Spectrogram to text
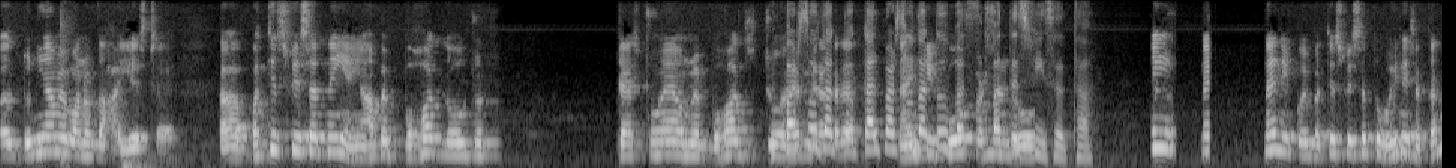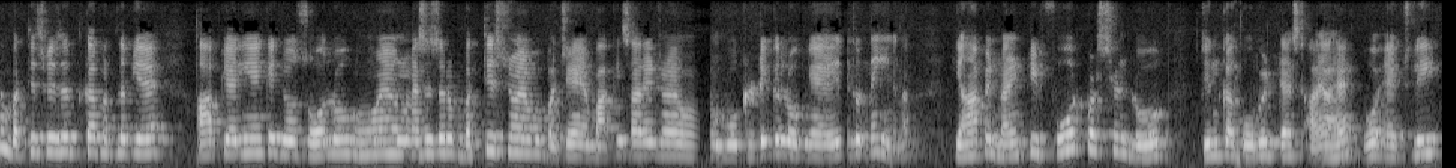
दुनिया में वन ऑफ़ द हाईएस्ट है। बत्तीस फ़ीसद नहीं है यहाँ पे बहुत लोग जो टेस्ट हुए हैं उनमें बहुत जो परसों तक तो कल परसों तक तो बत्तीस फ़ीसद था। नहीं नहीं कोई बत्तीस फ़ीसद तो हो ही नहीं सकता ना। बत्तीस फ़ीसद का मतलब यह है आप कह रही हैं कि जो सौ लोग हुए हैं उनमें से सिर्फ़ बत्तीस जो है वो बचे हैं बाकी सारे जो है वो क्रिटिकल हो गए हैं। ये तो नहीं है ना। यहाँ पे 94 परसेंट लोग जिनका कोविड टेस्ट आया है वो एक्चुअली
